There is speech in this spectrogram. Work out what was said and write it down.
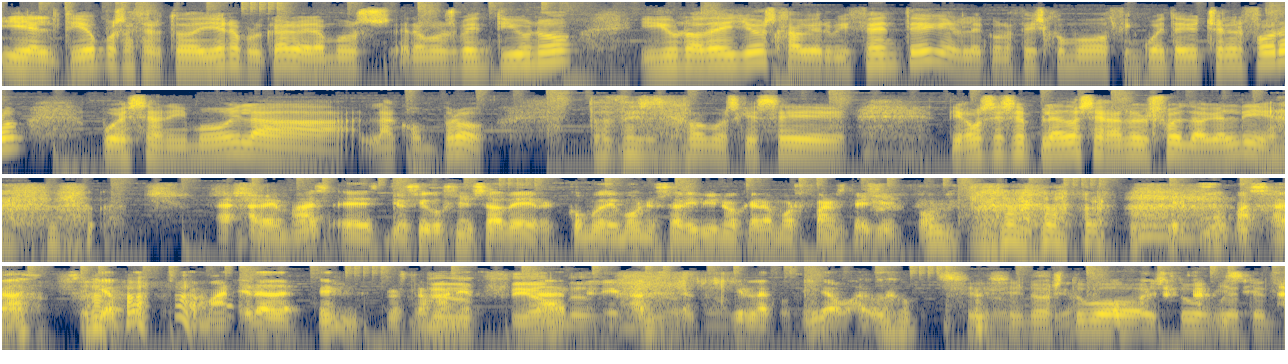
Y el tío pues acertó de lleno, porque claro, éramos, éramos 21 y uno de ellos, Javier Vicente, que le conocéis como 58 en el foro, pues se animó y la, la compró. Entonces, vamos, que ese, digamos, ese empleado se ganó el sueldo aquel día. Además, eh, yo sigo sin saber cómo demonios adivinó que éramos fans de James Bond. Qué tío más sagaz. Sería por nuestra manera de hacer, nuestra manera de, de la comida o algo. Sí, sí, no, estuvo, estuvo muy atento.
